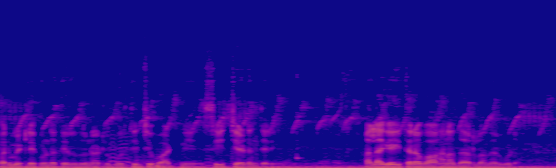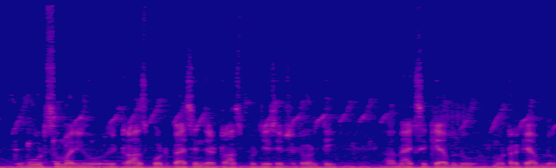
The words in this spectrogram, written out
పర్మిట్ లేకుండా తిరుగుతున్నట్లు గుర్తించి వాటిని సీజ్ చేయడం జరిగింది. అలాగే ఇతర వాహనదారులందరూ కూడా గూడ్స్ మరియు ఈ ట్రాన్స్పోర్ట్ ప్యాసింజర్ ట్రాన్స్పోర్ట్ చేసేటటువంటి మ్యాక్సీ క్యాబులు మోటార్ క్యాబ్లు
